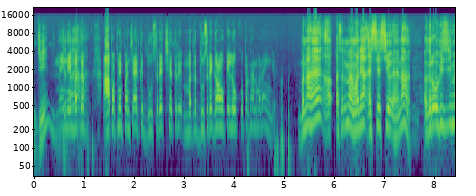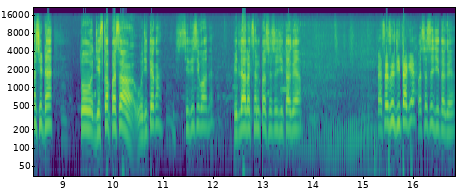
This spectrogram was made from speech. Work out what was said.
जी नहीं नहीं मतलब आप अपने पंचायत के दूसरे क्षेत्र मतलब दूसरे गाँव के लोग को प्रधान बनाएँगे? बना है असल में हमारे यहाँ एस सी है ना। अगर ओबीसी में सीट है तो जिसका पैसा वो जीतेगा। सीधी सी बात है। पिछला इलेक्शन पैसे से जीता गया। पैसे से जीता गया? पैसे से जीता गया।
